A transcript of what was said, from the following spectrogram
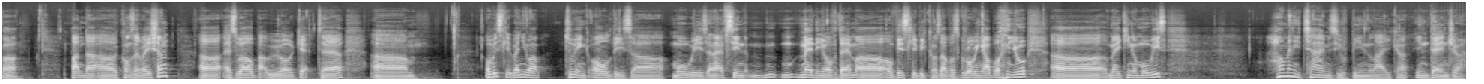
uh, panda uh, conservation uh, as well, but we will get there. Um, obviously, when you are doing all these uh, movies, and I've seen m- many of them, uh, obviously because I was growing up on you uh, making movies. How many times you've been like uh, in danger?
